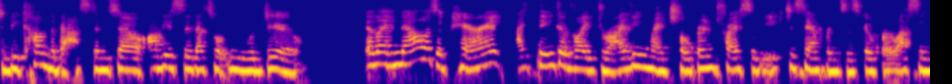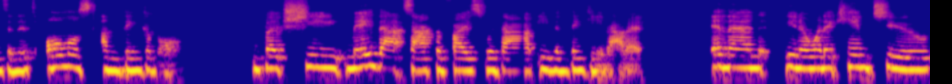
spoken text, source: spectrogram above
to become the best. And so obviously that's what we would do. And like now as a parent, I think of like driving my children twice a week to San Francisco for lessons and it's almost unthinkable. But she made that sacrifice without even thinking about it. And then, you know, when it came to,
